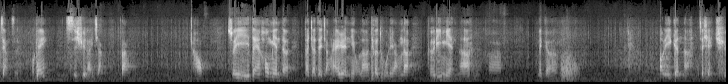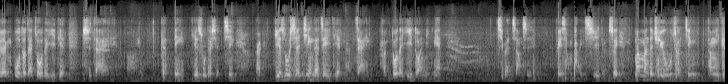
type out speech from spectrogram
这样子，OK，持续来讲，当好。所以在后面的大家在讲艾任纽啦、特土良啦、格利勉啦啊，那个奥利根呐，这些全部都在做的一点是在啊肯定耶稣的神性，而耶稣神性的这一点呢，在很多的异端里面基本上是。非常排斥的，所以慢慢的去无存经。当你肯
